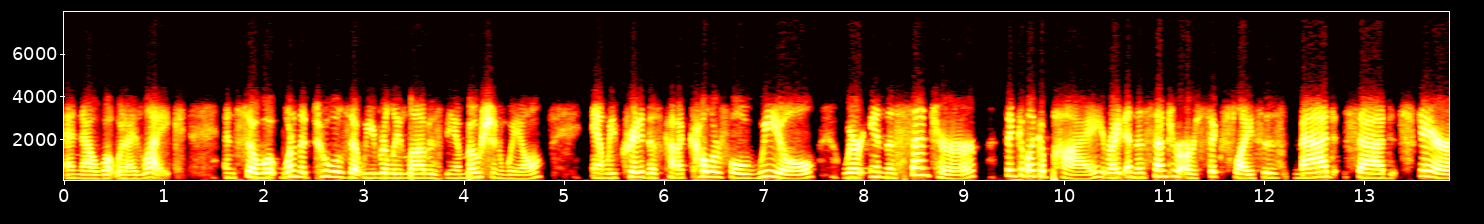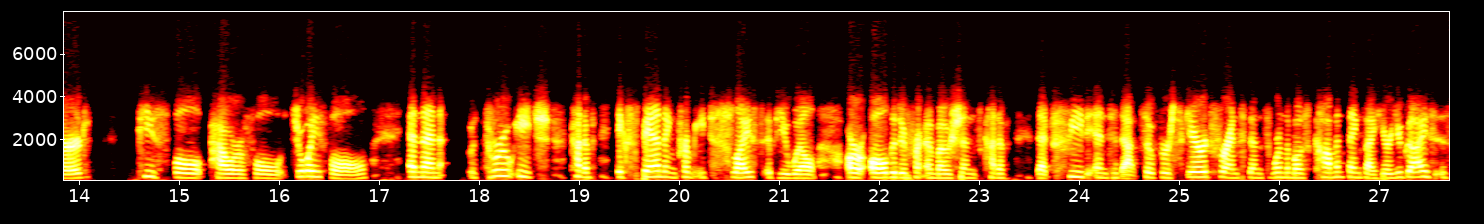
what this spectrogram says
and now what would I like?" And so, what, one of the tools that we really love is the emotion wheel. and we've created this kind of colorful wheel where in the center, think of like a pie, right? In the center are six slices mad, sad, scared, peaceful, powerful, joyful. And then through each kind of expanding from each slice, if you will, are all the different emotions kind of that feed into that. So for scared, for instance, one of the most common things I hear you guys is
